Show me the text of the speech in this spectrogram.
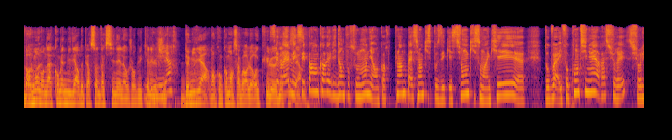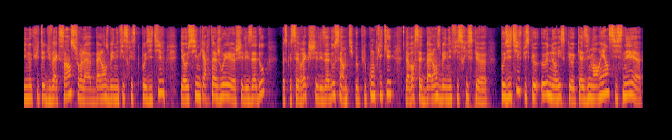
dans le monde, on a combien de milliards de personnes vaccinées là aujourd'hui? Quel est le milliards chiffre? 2 milliards. Donc on commence à voir le recul C'est vrai, mais c'est pas encore évident pour tout le monde. Il y a encore plein de patients qui se posent des questions, qui sont inquiets. Euh. donc voilà, il faut continuer à rassurer sur l'innocuité du vaccin, sur la balance bénéfice-risque positive. Il y a aussi une carte à jouer euh, chez les ados parce que c'est vrai que chez les ados, c'est un petit peu plus compliqué d'avoir cette balance bénéfice-risque positive, puisque eux ne risquent quasiment rien, si ce n'est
